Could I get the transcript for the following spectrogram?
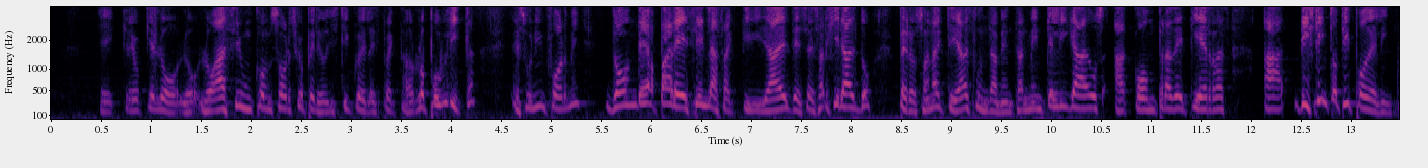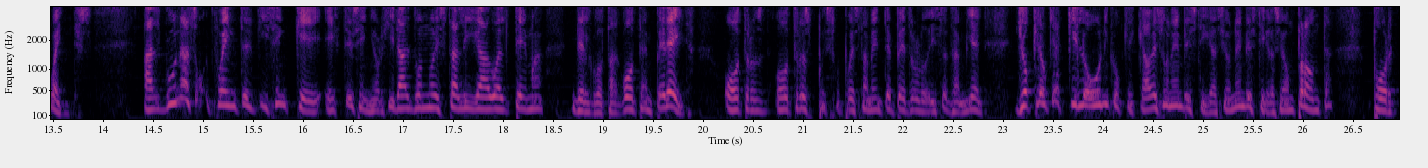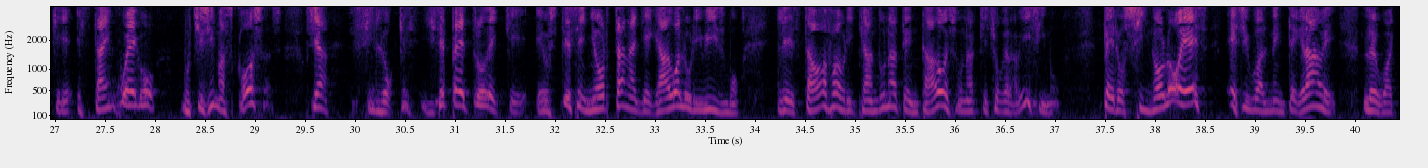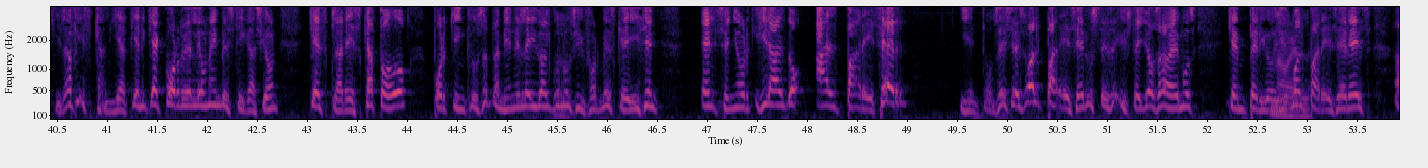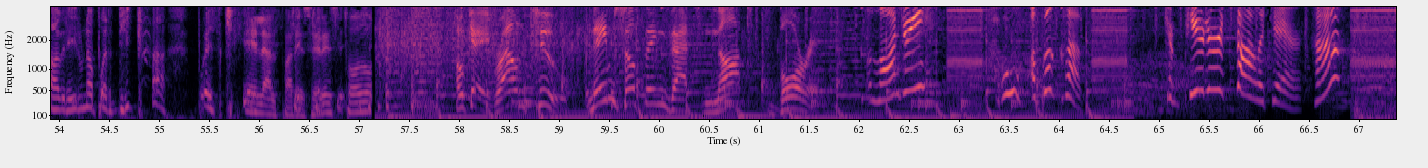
eh, creo que lo, lo- lo hace un consorcio periodístico del Espectador, lo publica, es un informe donde aparecen las actividades de César Giraldo, pero son actividades fundamentalmente ligadas a compra de tierras a distinto tipo de delincuentes. Algunas fuentes dicen que este señor Giraldo no está ligado al tema del gota gota en Pereira. Otros, otros, pues supuestamente Pedro lo dice también. Yo creo que aquí lo único que cabe es una investigación, una investigación pronta, porque está en juego muchísimas cosas. O sea, si lo que dice Petro de que este señor tan allegado al uribismo le estaba fabricando un atentado, es un hecho gravísimo pero si no lo es, es igualmente grave. Luego aquí la fiscalía tiene que correrle una investigación que esclarezca todo, porque incluso también he leído algunos informes que dicen el señor Giraldo, al parecer, y entonces eso al parecer, usted, usted y yo sabemos que en periodismo No, el- al parecer es abrir una puertica, pues que... El al parecer que- es todo. Okay, round two. Name something that's not boring. A laundry? Ooh, a book club. Computer solitaire, huh?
